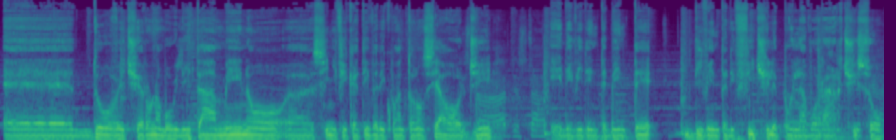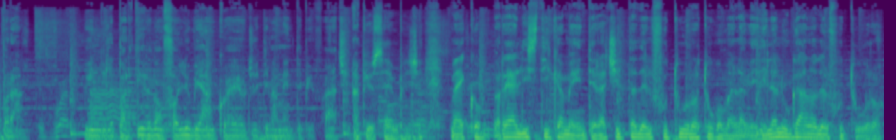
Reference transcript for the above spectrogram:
eh, dove c'era una mobilità meno eh, significativa di quanto non sia oggi ed evidentemente diventa difficile poi lavorarci sopra. Quindi partire da un foglio bianco è oggettivamente più facile. È più semplice. Ma ecco, realisticamente la città del futuro tu come la vedi? La Lugano del futuro?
